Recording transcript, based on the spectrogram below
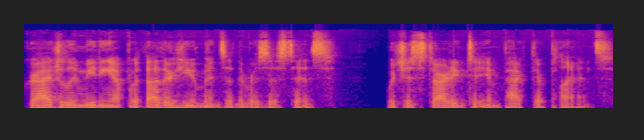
gradually meeting up with other humans in the resistance, which is starting to impact their plans.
